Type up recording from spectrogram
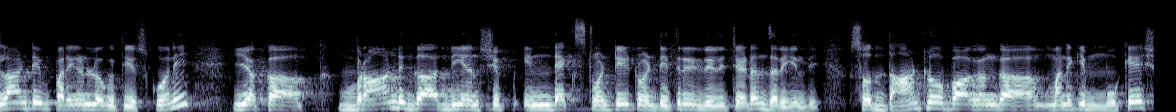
ఇలాంటివి పరిగణలోకి తీసుకొని ఈ యొక్క brand guardianship index twenty twenty three release చేయడం జరిగింది. సో దాంట్లో భాగంగా మనకి ముఖేష్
